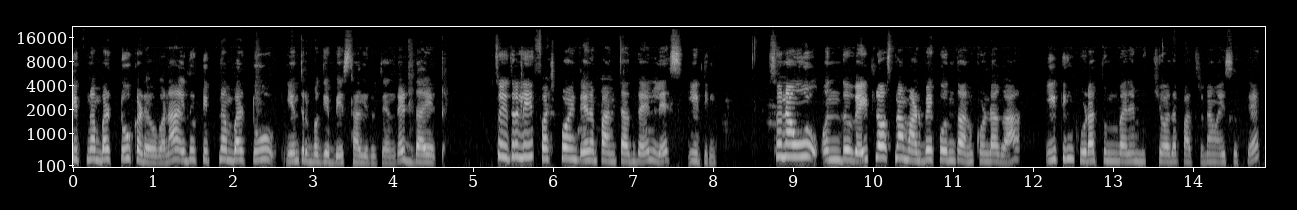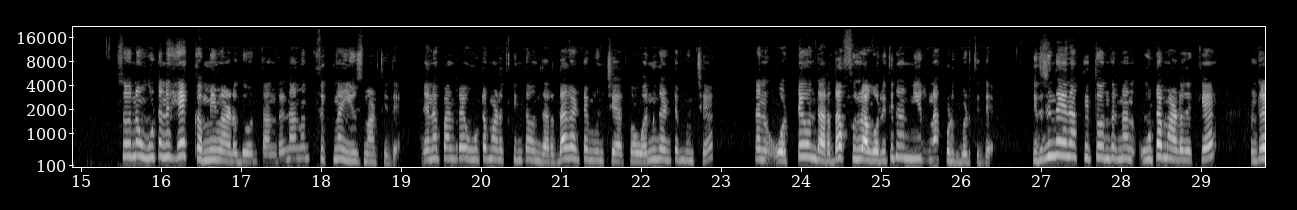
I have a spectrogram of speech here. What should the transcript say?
ಟಿಪ್ ನಂಬರ್ ಟೂ ಕಡೆ ಹೋಗೋಣ. ಇದು ಟಿಪ್ ನಂಬರ್ ಟೂ ಎಂತ್ರ ಬಗ್ಗೆ ಬೇಸ್ ಆಗಿರುತ್ತೆ ಅಂದ್ರೆ ಡಯಟ್ ಸೊ ಇದರಲ್ಲಿ ಫಸ್ಟ್ ಪಾಯಿಂಟ್ ಏನಪ್ಪಾ ಅಂತ ಅಂದರೆ ಲೆಸ್ ಈಟಿಂಗ್ ಸೊ ನಾವು ಒಂದು ವೆಯ್ಟ್ ಲಾಸ್ನ ಮಾಡಬೇಕು ಅಂತ ಅಂದ್ಕೊಂಡಾಗ ಈಟಿಂಗ್ ಕೂಡ ತುಂಬಾನೇ ಮುಖ್ಯವಾದ ಪಾತ್ರನ ವಹಿಸುತ್ತೆ. ಸೊ ನಾವು ಊಟನ ಹೇಗೆ ಕಮ್ಮಿ ಮಾಡೋದು ಅಂತ ಅಂದರೆ ನಾನೊಂದು ನ ಯೂಸ್ ಮಾಡ್ತಿದ್ದೆ. ಏನಪ್ಪ ಅಂದರೆ ಊಟ ಮಾಡೋದಕ್ಕಿಂತ ಒಂದು ಅರ್ಧ ಗಂಟೆ ಮುಂಚೆ ಅಥವಾ ಒಂದು ಗಂಟೆ ಮುಂಚೆ ನಾನು ಹೊಟ್ಟೆ ಒಂದು ಅರ್ಧ ಫುಲ್ ಆಗೋ ರೀತಿ ನಾನು ನೀರನ್ನ ಕುಡಿದ್ಬಿಡ್ತಿದ್ದೆ. ಇದರಿಂದ ಏನಾಗ್ತಿತ್ತು ಅಂದರೆ ನಾನು ಊಟ ಮಾಡೋದಕ್ಕೆ ಅಂದರೆ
